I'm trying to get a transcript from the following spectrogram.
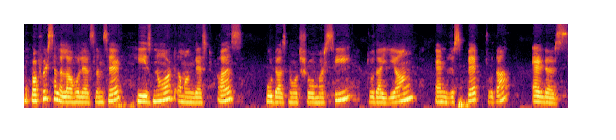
The Prophet ﷺ said, He is not amongst us who does not show mercy to the young and respect to the elders.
